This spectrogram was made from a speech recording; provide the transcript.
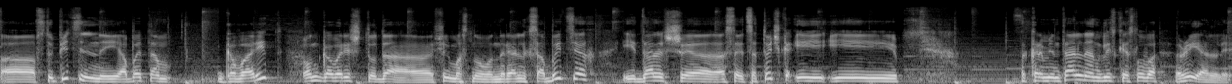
э, вступительный об этом говорит. Он говорит, что да, фильм основан на реальных событиях, и дальше остается точка, и, и сакраментальное английское слово really.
